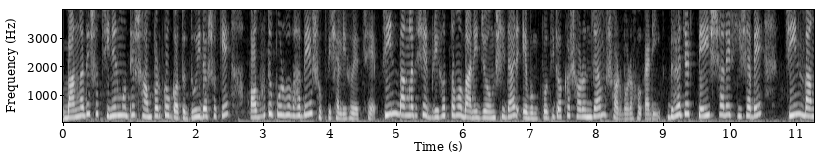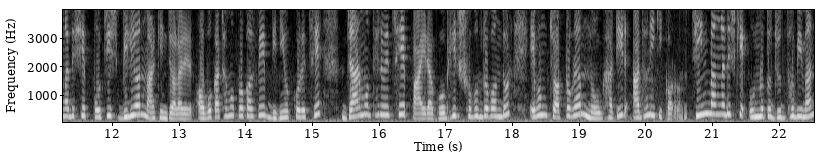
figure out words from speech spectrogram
বাংলাদেশ ও চীনের মধ্যে সম্পর্ক গত দুই দশকে অভূতপূর্বভাবে শক্তিশালী হয়েছে। চীন বাংলাদেশের বৃহত্তম বাণিজ্য অংশীদার এবং প্রতিরক্ষা সরঞ্জাম সরবরাহকারী। দুই হাজার তেইশ সালের হিসাবে চীন বাংলাদেশে পঁচিশ বিলিয়ন মার্কিন ডলারের অবকাঠামো প্রকল্পে বিনিয়োগ করেছে, যার মধ্যে রয়েছে পায়রা গভীর সমুদ্র বন্দর এবং চট্টগ্রাম নৌঘাটির আধুনিকীকরণ। চীন বাংলাদেশকে উন্নত যুদ্ধ বিমান,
